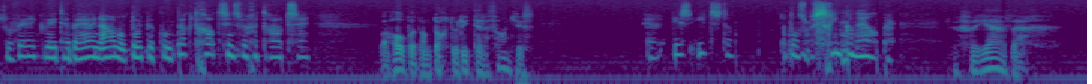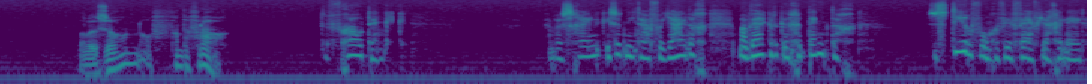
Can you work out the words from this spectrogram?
Zover ik weet hebben hij en Arnold nooit meer contact gehad sinds we getrouwd zijn. Behalve dan toch door die telefoontjes. Er is iets dat, dat ons misschien kan helpen. De verjaardag. Van de zoon of van de vrouw? De vrouw, denk ik. En waarschijnlijk is het niet haar verjaardag, maar werkelijk een gedenkdag. Ze stierf ongeveer vijf jaar geleden.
